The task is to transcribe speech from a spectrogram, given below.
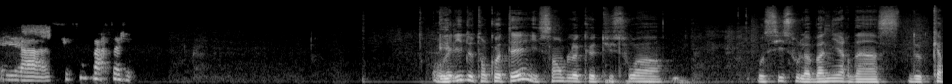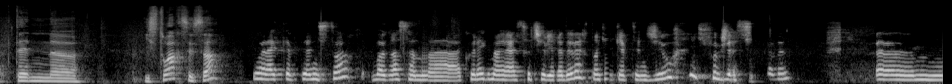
et à surtout partager. Aurélie, de ton côté, il semble que tu sois aussi sous la bannière d'un de Captain euh, Histoire, c'est ça? Voilà, Captain Histoire. Bon, grâce à ma collègue Marie-Astrid Chevalier-Devert, hein, qui est Captain Géo, il faut que j'assiste quand même. Euh,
